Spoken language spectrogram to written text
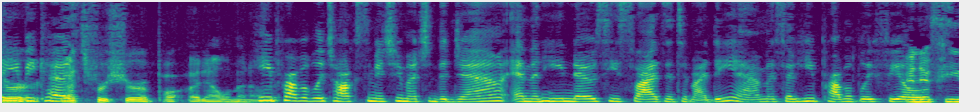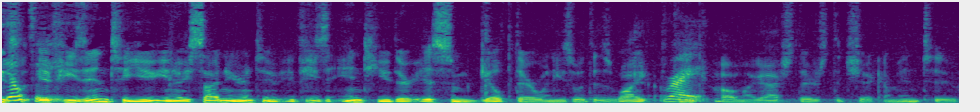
sure. because that's for sure a, an element of he it. probably talks to me too much in the gym, and then he knows he slides into my DM, and so he probably feels guilty. and if he's guilty. if he's into you, you know, he's sliding you're into. If he's into you, there is some guilt there when he's with his wife. to think, Right. oh my gosh, there's the chick I'm into,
